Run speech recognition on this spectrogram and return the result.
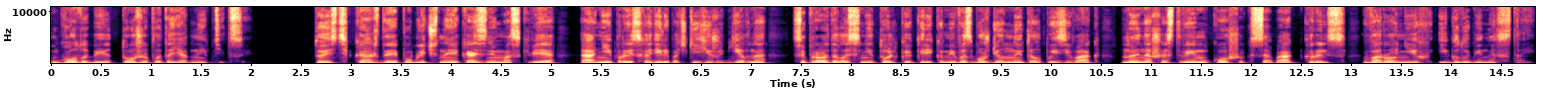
Голуби — тоже плотоядные птицы. То есть каждая публичная казнь в Москве, а они происходили почти ежедневно, сопровождалась не только криками возбужденной толпы зевак, но и нашествием кошек, собак, крыс, вороньих и голубиных стай.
